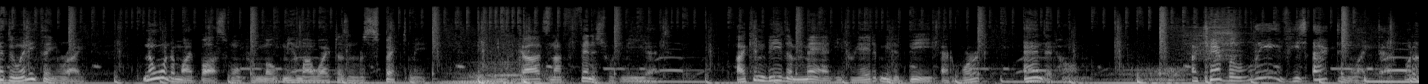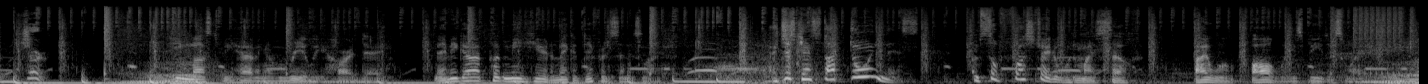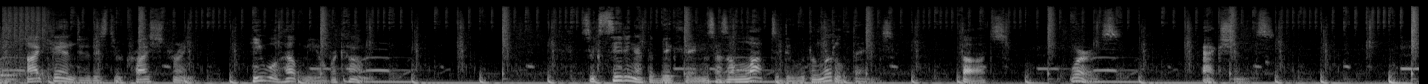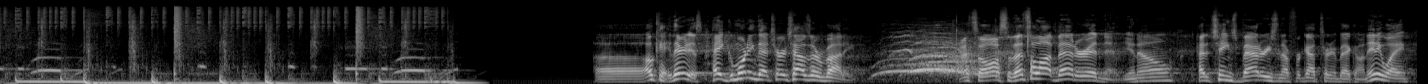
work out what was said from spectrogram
can't do anything right. No wonder my boss won't promote me and my wife doesn't respect me. God's not finished with me yet. I can be the man he created me to be at work and at home. I can't believe he's acting like that. What a jerk. He must be having a really hard day. Maybe God put me here to make a difference in his life. I just can't stop doing this. I'm so frustrated with myself. I will always be this way. I can do this through Christ's strength. He will help me overcome. Succeeding at the big things has a lot to do with the little things thoughts, words, actions. Uh, okay, there it is. Hey, good morning, that church. How's everybody? That's awesome. That's a lot better, isn't it? You know, had to change batteries and I forgot to turn it back on. Anyway,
